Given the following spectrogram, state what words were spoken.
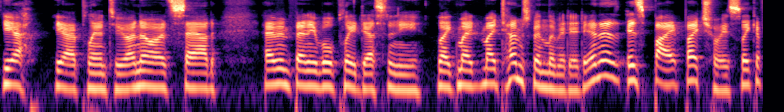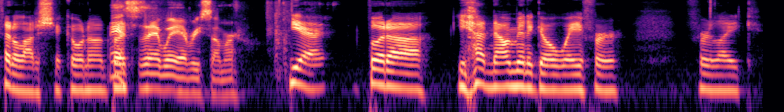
Yeah, yeah, I plan to. I know it's sad. I haven't been able to play Destiny. Like my my time's been limited, and it's by by choice. Like I've had a lot of shit going on, but it's that way every summer yeah, but uh, yeah. Now I'm gonna go away for for like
